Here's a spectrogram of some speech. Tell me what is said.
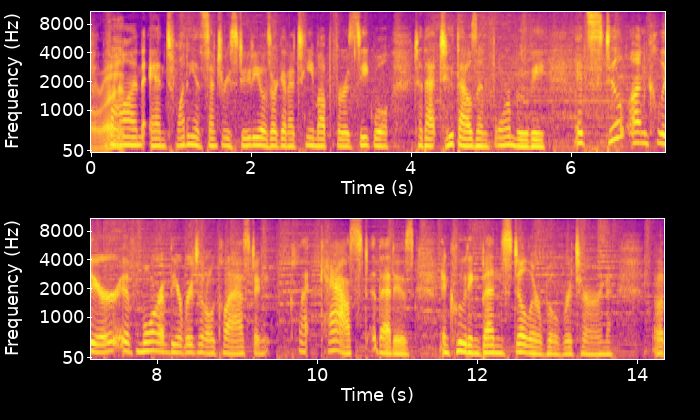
All right. Vaughn and 20th Century Studios are going to team up for a sequel to that 2004 movie. It's still unclear if more of the original cast and cast that is, including Ben Stiller, will return. Uh,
